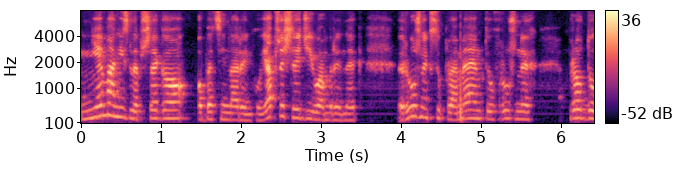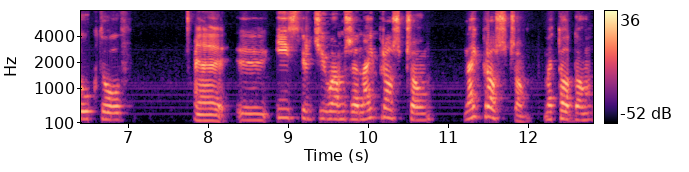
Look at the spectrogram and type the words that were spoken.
nie ma nic lepszego obecnie na rynku. Ja prześledziłam rynek różnych suplementów, różnych produktów e, y, i stwierdziłam, że najprostszą, najprostszą metodą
